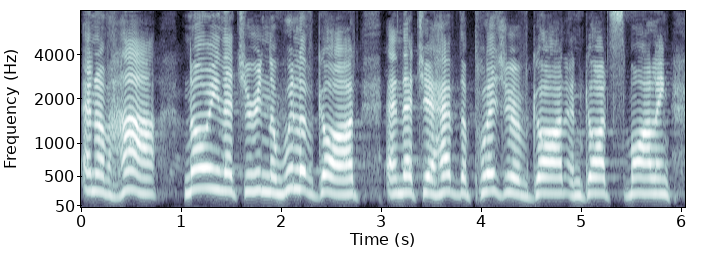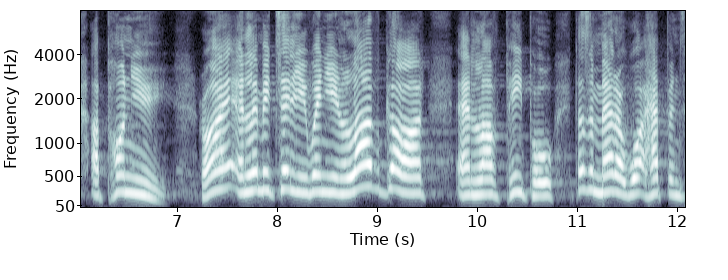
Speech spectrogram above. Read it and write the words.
and of heart, knowing that you're in the will of God and that you have the pleasure of God and God smiling upon you. Right? And let me tell you, when you love God and love people, it doesn't matter what happens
